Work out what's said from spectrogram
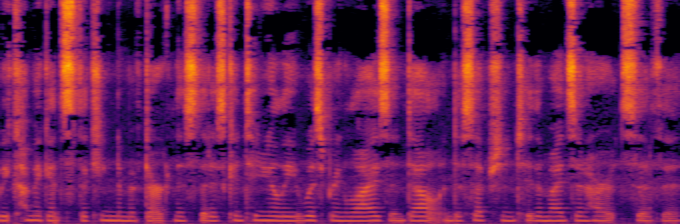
we come against the kingdom of darkness that is continually whispering lies and doubt and deception to the minds and hearts of the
